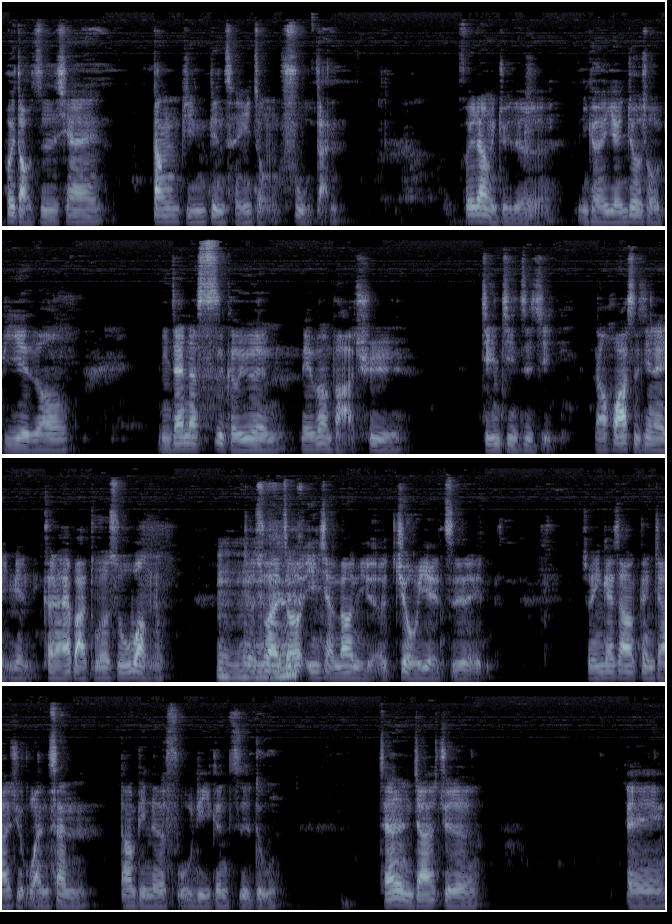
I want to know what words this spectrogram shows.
会导致现在当兵变成一种负担，会让你觉得你可能研究所毕业之后，你在那四个月没办法去精进自己，然后花时间在里面，可能还把读的书忘了。嗯，就出来之后影响到你的就业之类的，所以应该是要更加去完善当兵的福利跟制度，才让人家觉得，诶、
